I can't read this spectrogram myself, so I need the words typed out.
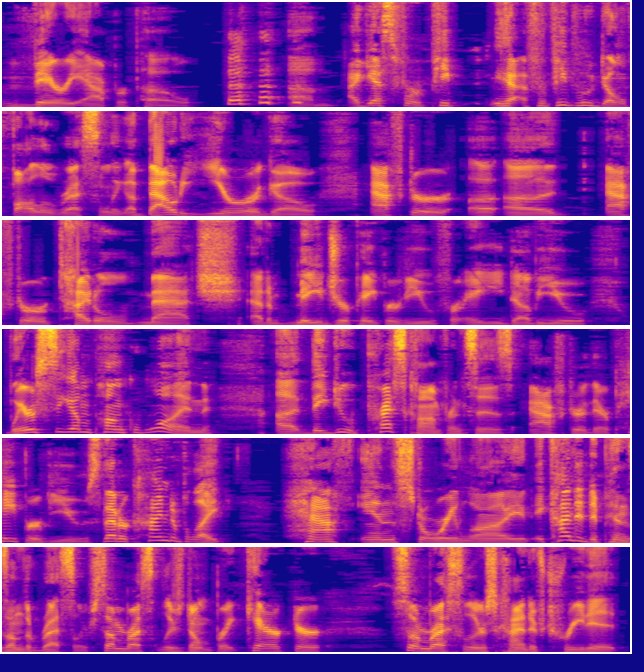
very apropos. um, I guess for people, yeah, for people who don't follow wrestling, about a year ago, after a, a after title match at a major pay per view for AEW, where CM Punk won, uh, they do press conferences after their pay per views that are kind of like half in storyline. It kind of depends on the wrestler. Some wrestlers don't break character. Some wrestlers kind of treat it,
